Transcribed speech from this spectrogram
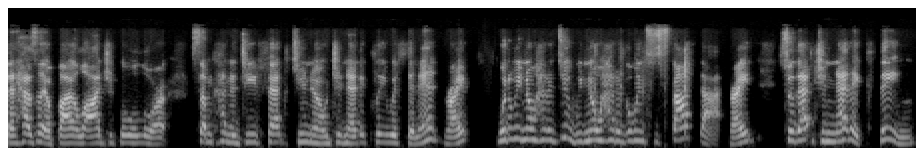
that has like a biological or some kind of defect, you know, genetically within it, right? what do we know how to do? We know how to go in to stop that, right? So that genetic thing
